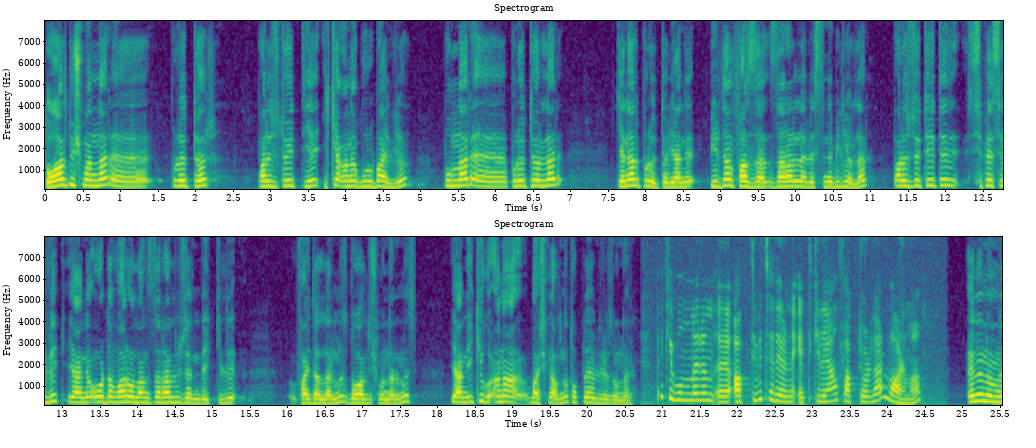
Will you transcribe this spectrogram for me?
Doğal düşmanlar e, predatör, parazitoid diye iki ana gruba ayrılıyor. Bunlar e, predatörler genel predatör yani birden fazla zararla beslenebiliyorlar. Parazitoid de spesifik yani orada var olan zararlı üzerinde etkili faydalılarımız, doğal düşmanlarımız. Yani iki ana başlık altında toplayabiliriz onları. Peki bunların e, aktivitelerini etkileyen faktörler var mı? En önemli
